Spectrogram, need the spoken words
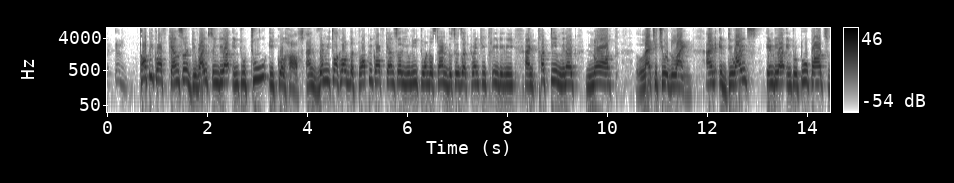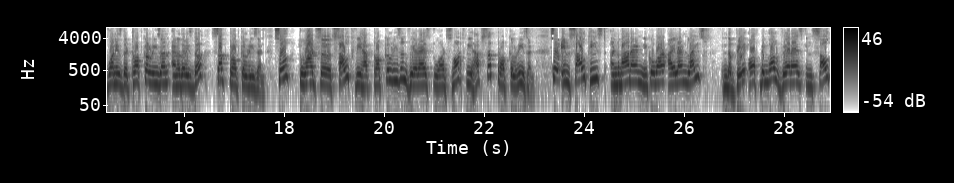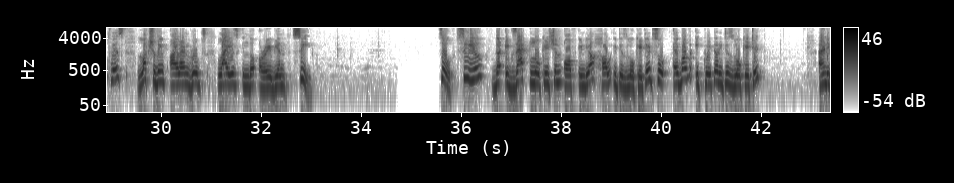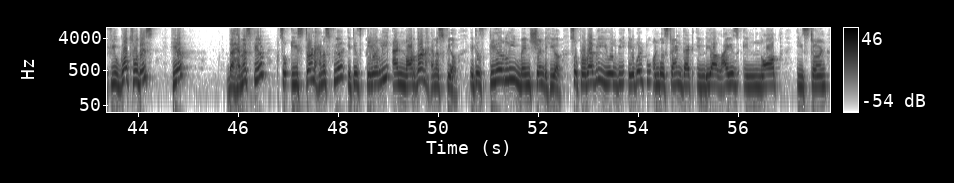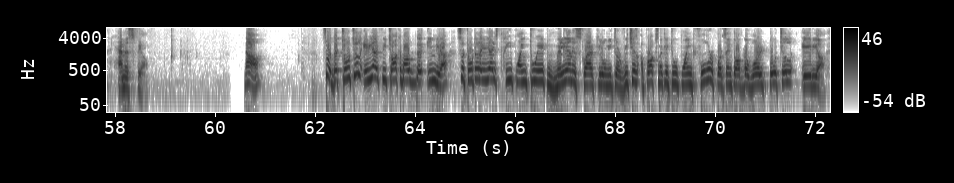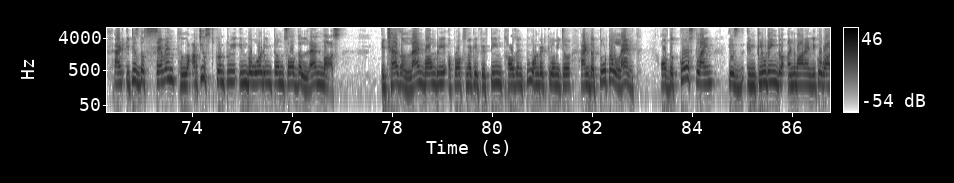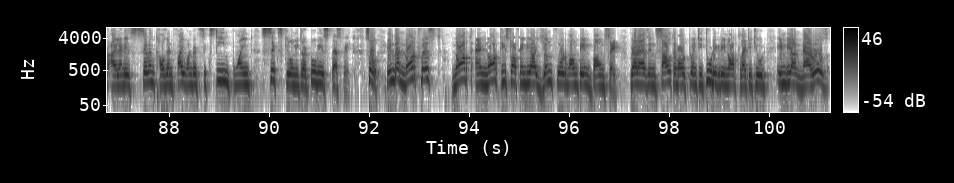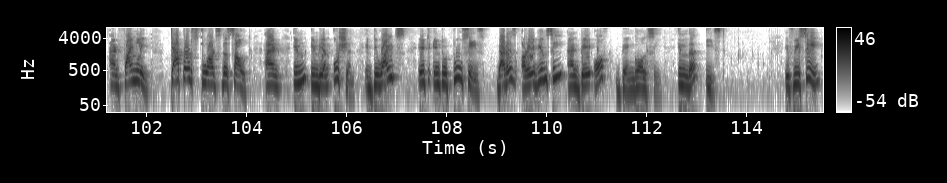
Tropic of Cancer divides India into two equal halves. And when we talk about the Tropic of Cancer, you need to understand this is a 23 degree and 30 minute north latitude line. And it divides India into two parts. One is the tropical region, another is the subtropical region. So towards uh, south, we have tropical region, whereas towards north, we have subtropical region. So in southeast, Andaman and Nicobar Island lies in the Bay of Bengal, whereas in southwest, Lakshadweep Island groups lies in the Arabian Sea. So see here the exact location of India, how it is located. So above equator it is located and if you go through this here the hemisphere so eastern hemisphere it is clearly and northern hemisphere it is clearly mentioned here. So probably you will be able to understand that India lies in northeastern hemisphere. Now so the total area, if we talk about the India, so total area is 3.28 million square kilometer, which is approximately 2.4% of the world total area. And it is the seventh largest country in the world in terms of the land mass. It has a land boundary approximately 15,200 kilometer and the total length of the coastline is including the Andaman and Nicobar Island is 7,516.6 kilometer to be specific. So in the northwest, north and northeast of India, young fold Mountain bounds it. Whereas in south about 22 degree north latitude, India narrows and finally tapers towards the south and in Indian Ocean. It divides it into two seas that is Arabian Sea and Bay of Bengal Sea in the east. If we see,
